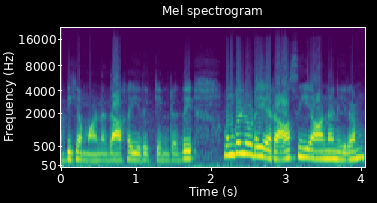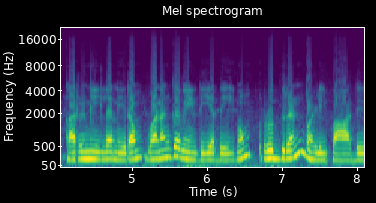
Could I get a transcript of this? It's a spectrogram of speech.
அதிகமானதாக இருக்கின்றது. உங்களுடைய ராசியான நிறம் கருநீல நிறம் வணங்க வேண்டிய தெய்வம் ருத்ரன் வழிபாடு.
